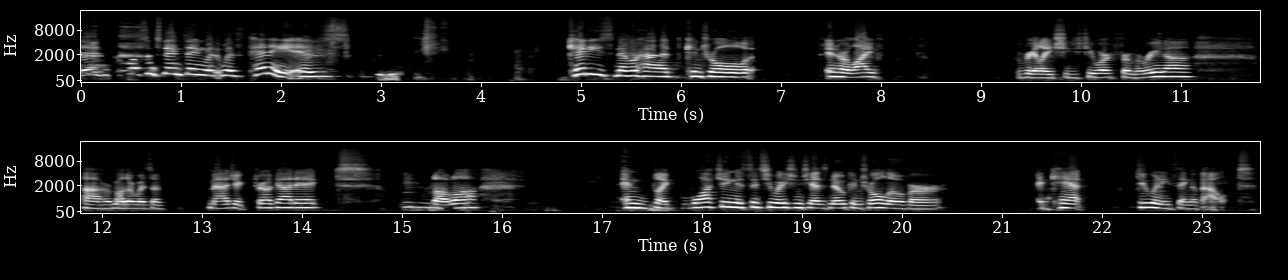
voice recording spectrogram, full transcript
And it's the same thing with, with Penny is Kady's never had control in her life really. She she worked for Marina. Uh, her mother was a magic drug addict, mhm. blah blah. And like watching a situation she has no control over and can't do anything about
